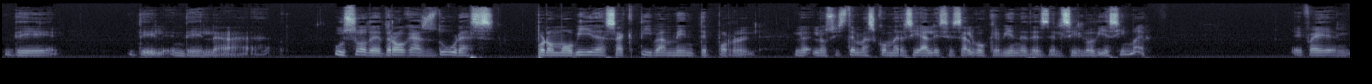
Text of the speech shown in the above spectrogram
de, del uso de drogas duras promovidas activamente por los sistemas comerciales es algo que viene desde el siglo XIX. Y fue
